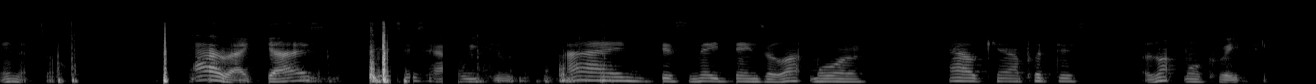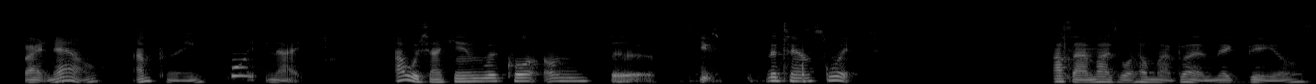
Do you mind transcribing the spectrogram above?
And that's all. Alright, guys. This is how I just made things a lot more. How can I put this? A lot more crazy. Right now, I'm playing Fortnite. I wish I can record on uh, excuse me, Nintendo Switch. Also, I might as well help my brother make videos,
